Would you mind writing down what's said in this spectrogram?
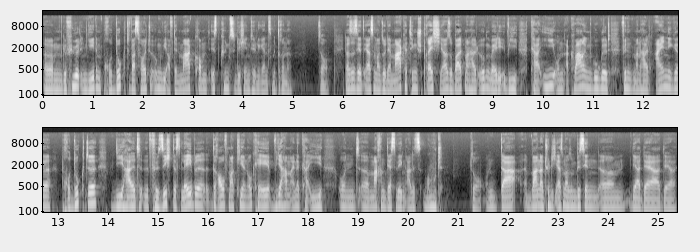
ähm, gefühlt in jedem Produkt Produkt, was heute irgendwie auf den Markt kommt, ist künstliche Intelligenz mit drin. So, das ist jetzt erstmal so der Marketing-Sprech, ja. Sobald man halt irgendwelche wie KI und Aquarium googelt, findet man halt einige Produkte, die halt für sich das Label drauf markieren, okay, wir haben eine KI und äh, machen deswegen alles gut. So, und da war natürlich erstmal so ein bisschen ähm, ja, der, der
